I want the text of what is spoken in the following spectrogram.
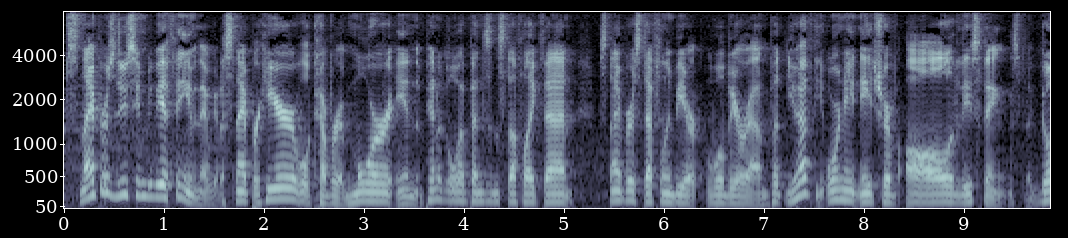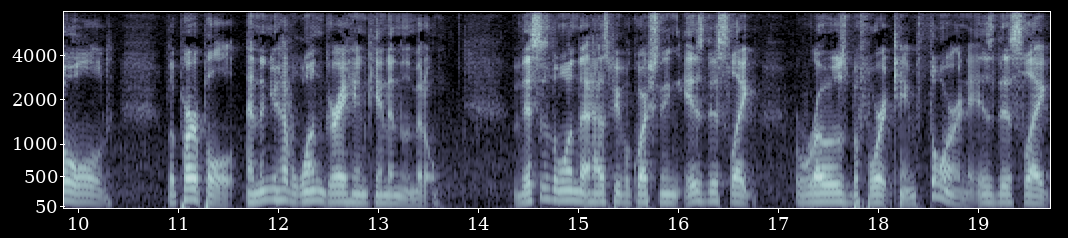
snipers do seem to be a theme. They've got a sniper here. We'll cover it more in the pinnacle weapons and stuff like that. Snipers definitely be will be around, but you have the ornate nature of all of these things: the gold, the purple, and then you have one gray hand cannon in the middle. This is the one that has people questioning: Is this like Rose before it came Thorn? Is this like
